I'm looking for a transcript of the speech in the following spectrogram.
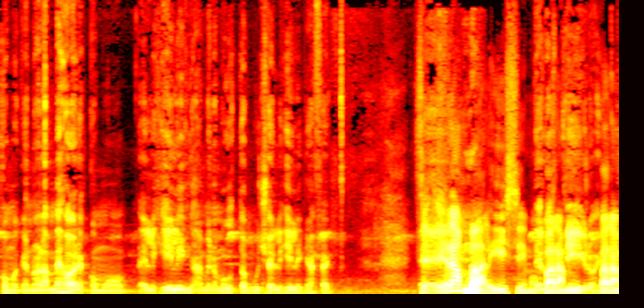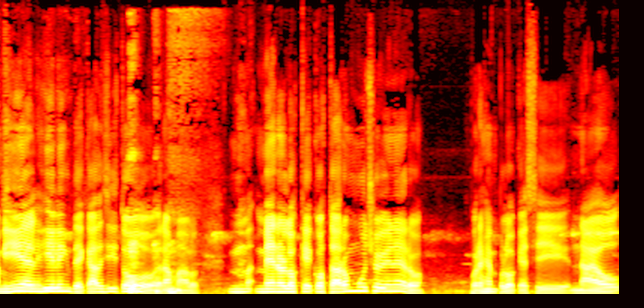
como que no las mejores, como el healing. A mí no me gustó mucho el healing effect. Eh, de los Para mí, y para mí el healing de casi todo eran malos. M- menos los que costaron mucho dinero. Por ejemplo, que si Niall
